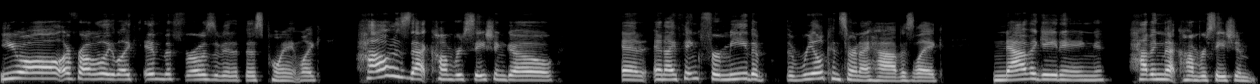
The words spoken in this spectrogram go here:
you all are probably like in the throes of it at this point like how does that conversation go? And and i think for me the the real concern i have is like navigating having that conversation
